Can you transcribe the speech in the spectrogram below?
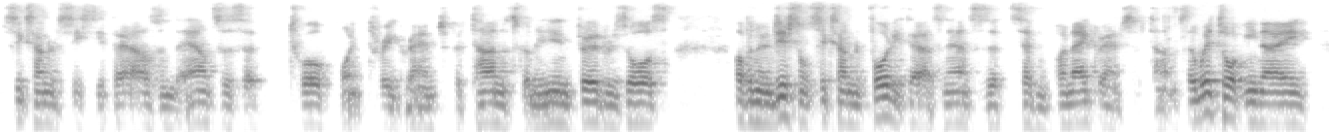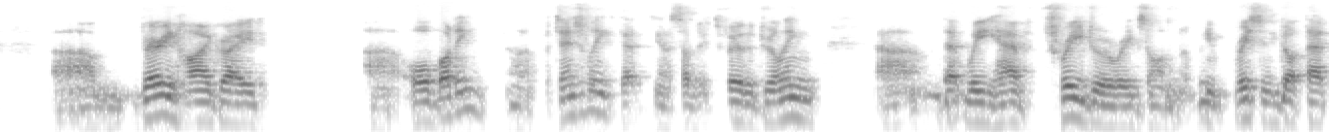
660,000 ounces at 12.3 grams per tonne. It's got an inferred resource of an additional 640,000 ounces at 7.8 grams per tonne. So we're talking a um, very high grade uh, ore body uh, potentially that you know subject to further drilling um, that we have three drill rigs on. We recently got that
